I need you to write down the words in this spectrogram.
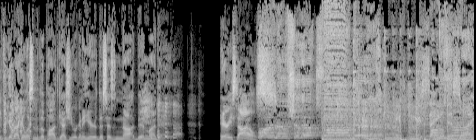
If you go back and listen to the podcast, you are going to hear this has not been my day. Harry Styles. If you sang this one,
